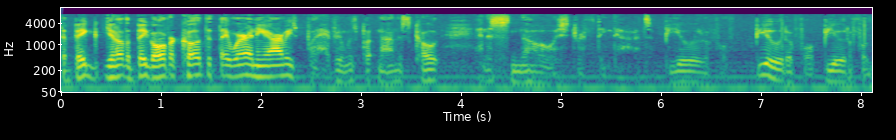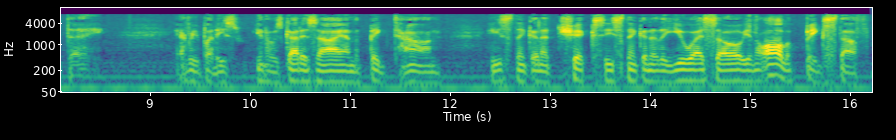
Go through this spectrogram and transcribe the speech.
The big, you know, the big overcoat that they wear in the armies, but everyone's putting on his coat, and the snow is drifting down. It's a beautiful, beautiful, beautiful day. Everybody's, you know, has got his eye on the big town. He's thinking of chicks. He's thinking of the USO, you know, all the big stuff.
